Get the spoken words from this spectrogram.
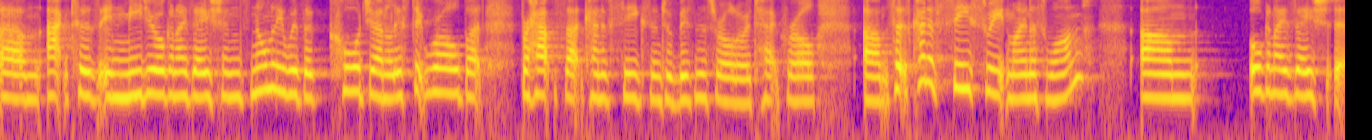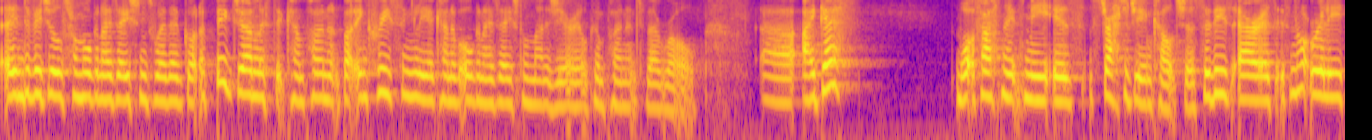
um, actors in media organizations, normally with a core journalistic role, but perhaps that kind of seeks into a business role or a tech role. Um, so it's kind of C-suite minus one. Um, organization individuals from organizations where they've got a big journalistic component, but increasingly a kind of organizational managerial component to their role. Uh, I guess what fascinates me is strategy and culture. So these areas, it's not really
